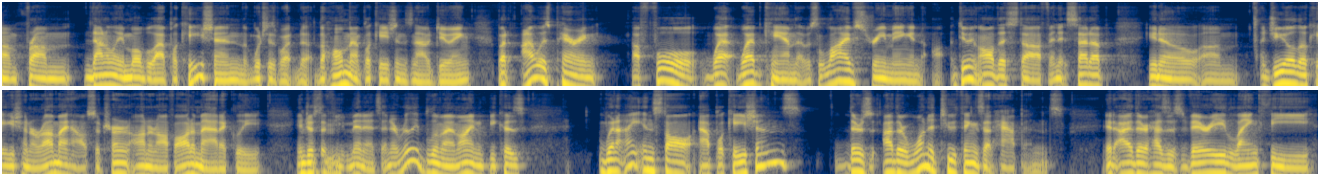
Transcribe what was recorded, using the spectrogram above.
um, from not only a mobile application, which is what the, the home application is now doing, but I was pairing a full web- webcam that was live streaming and uh, doing all this stuff, and it set up, you know, um, a geolocation around my house to turn it on and off automatically in just mm-hmm. a few minutes, and it really blew my mind because when I install applications there's either one of two things that happens. It either has this very lengthy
